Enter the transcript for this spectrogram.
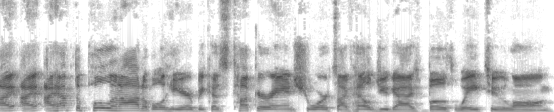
I, I, I have to pull an audible here because Tucker and Schwartz, I've held you guys both way too long.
